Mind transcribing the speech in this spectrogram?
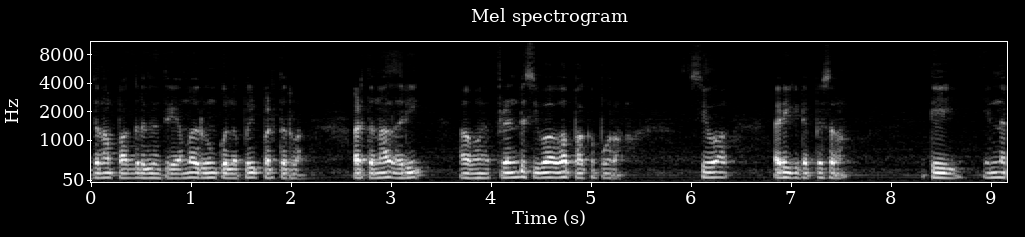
இதெல்லாம் பார்க்குறதுன்னு தெரியாமல் ரூம்குள்ளே போய் படுத்துடுறான். அடுத்த நாள் ஹரி அவன் ஃப்ரெண்டு சிவாவாக பார்க்க போகிறான் சிவா ஹரி கிட்ட பேசுகிறான் டேய் என்ன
